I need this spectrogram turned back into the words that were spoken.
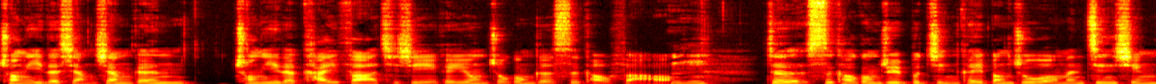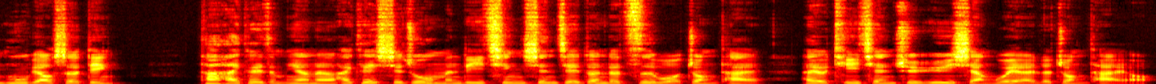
创意的想象跟创意的开发，其实也可以用九宫格思考法哦。嗯，这思考工具不仅可以帮助我们进行目标设定，它还可以怎么样呢？还可以协助我们厘清现阶段的自我状态。还有提前去预想未来的状态哦。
